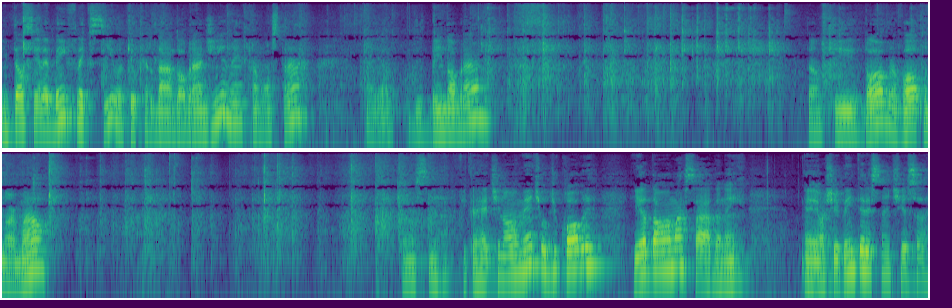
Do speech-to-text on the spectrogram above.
Então, assim, ela é bem flexível, aqui eu quero dar uma dobradinha, né, para mostrar. Aí, ó, bem dobrado. Então, aqui dobra, volta normal. Então, assim, fica retinho novamente. O de cobre ia dar uma amassada, né? É, eu achei bem interessante essa,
